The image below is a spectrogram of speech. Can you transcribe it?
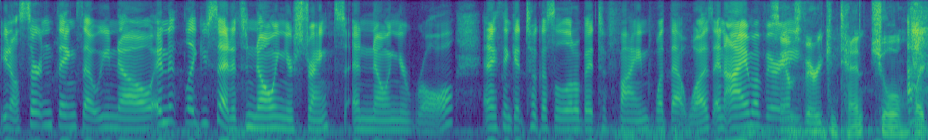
you know certain things that we know, and it, like you said, it's knowing your strengths and knowing your role. And I think it took us a little bit to find what that was. And I am a very Sam's very content. She'll like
